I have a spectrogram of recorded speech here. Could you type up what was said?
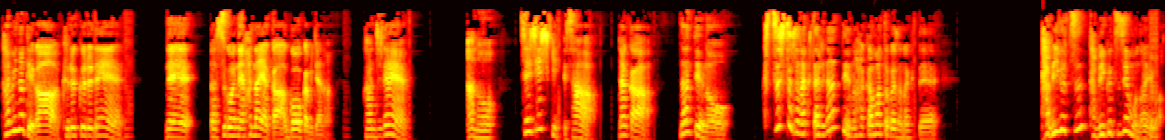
髪の毛がくるくるで、で、すごいね、華やか、豪華みたいな感じで、あの、成人式ってさ、なんか、なんていうの、靴下じゃなくて、あれなんていうの、袴とかじゃなくて、旅靴？旅靴でもないわ。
